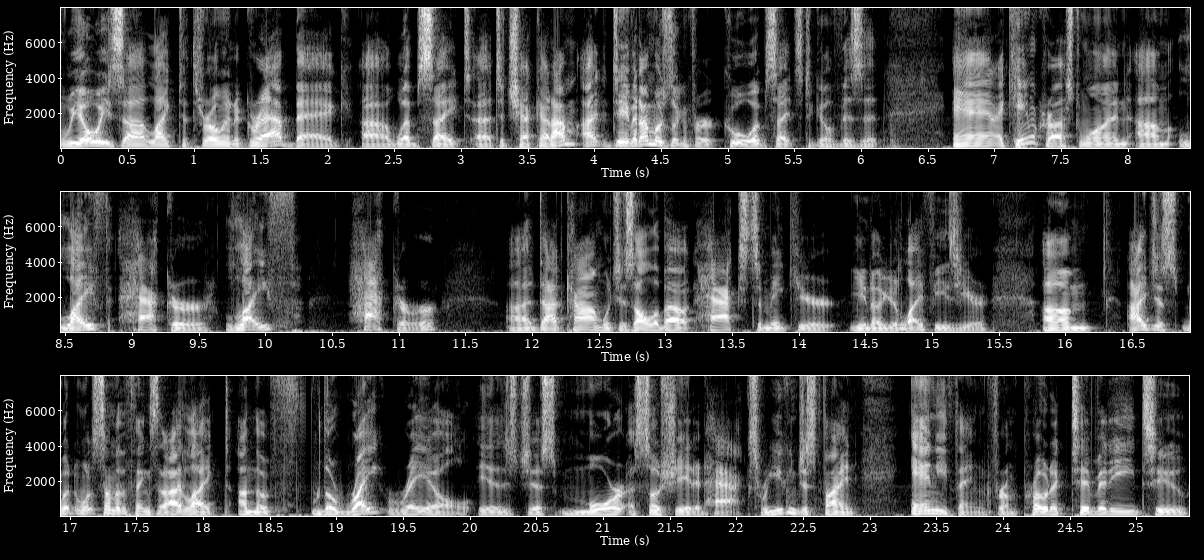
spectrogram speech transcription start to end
we always uh, like to throw in a grab bag uh, website uh, to check out. I'm I, David. I'm always looking for cool websites to go visit, and I came across one, um, Life Hacker, Life Hacker. Uh, dot com, which is all about hacks to make your you know your life easier. Um, I just what, what some of the things that I liked on the the right rail is just more associated hacks where you can just find anything from productivity to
